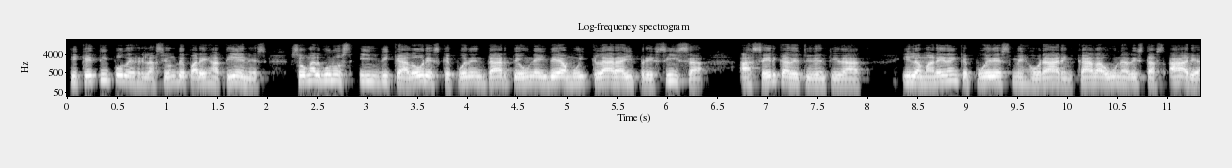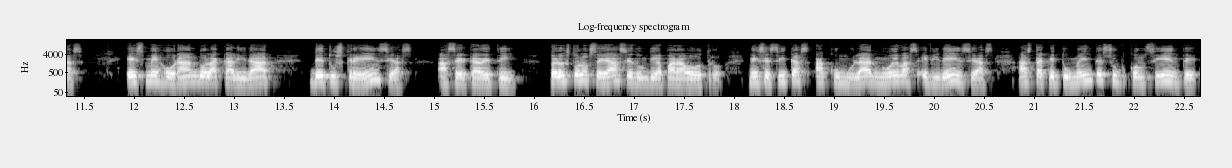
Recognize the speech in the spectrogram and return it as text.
y qué tipo de relación de pareja tienes son algunos indicadores que pueden darte una idea muy clara y precisa acerca de tu identidad. Y la manera en que puedes mejorar en cada una de estas áreas es mejorando la calidad de tus creencias acerca de ti. Pero esto no se hace de un día para otro. Necesitas acumular nuevas evidencias hasta que tu mente subconsciente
